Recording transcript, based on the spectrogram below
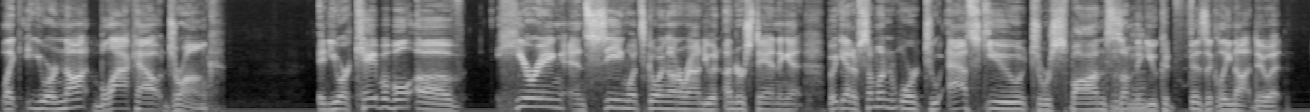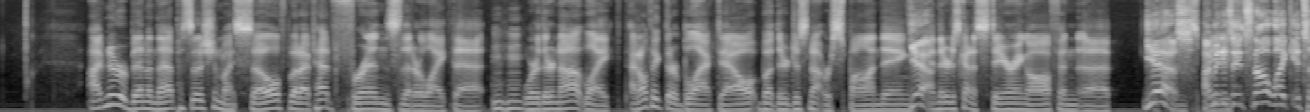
like, you are not blackout drunk and you are capable of hearing and seeing what's going on around you and understanding it. But yet, if someone were to ask you to respond to something, you could physically not do it. I've never been in that position myself, but I've had friends that are like that, where they're not like I don't think they're blacked out, but they're just not responding. Yeah. and they're just kind of staring off and uh, Yes, I mean it's it's not like it's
